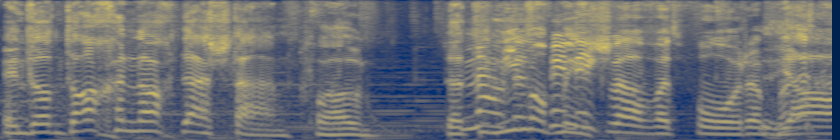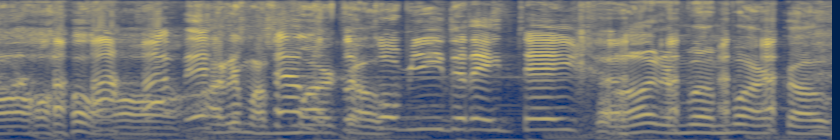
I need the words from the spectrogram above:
En dan dag en nacht daar staan. Gewoon. Dat hij nou, dat niemand vind mist. ik wel wat voor hem. Ja, arme Marco. Dan kom je iedereen tegen. Arme Marco.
